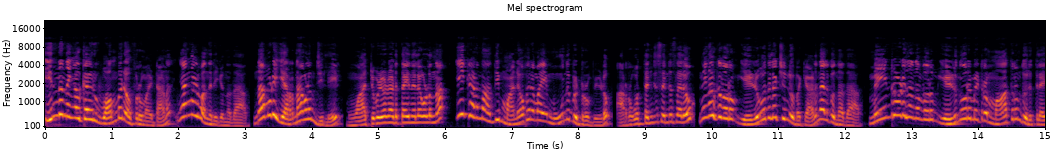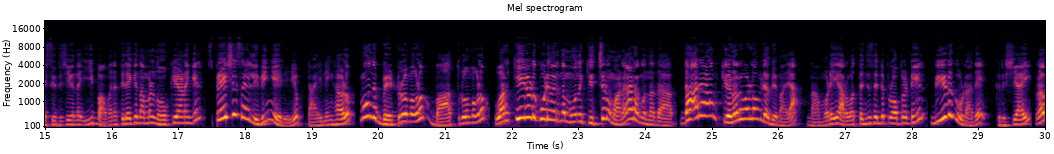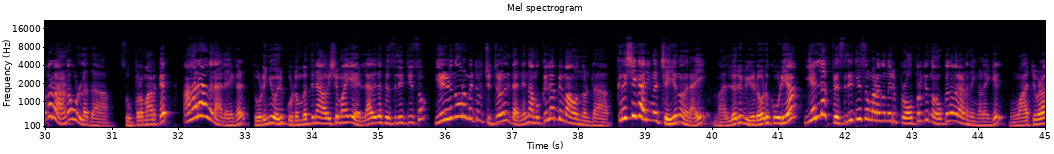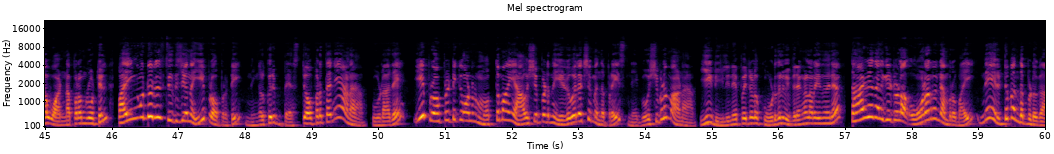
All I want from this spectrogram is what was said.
in നിങ്ങൾക്കായി ഒരു വമ്പൻ ഓഫറുമായിട്ടാണ് ഞങ്ങൾ വന്നിരിക്കുന്നത്. നമ്മുടെ എറണാകുളം ജില്ലയിൽ മൂവാറ്റുപുഴയുടെ അടുത്തായി നിലകൊള്ളുന്ന ഈ കാണുന്ന അതിമനോഹരമായ മൂന്ന് ബെഡ്റൂം വീടും അറുപത്തഞ്ച് സെന്റ് സ്ഥലവും നിങ്ങൾക്ക് വെറും എഴുപത് ലക്ഷം രൂപയ്ക്കാണ് നൽകുന്നത്. മെയിൻ റോഡിൽ നിന്നും വെറും എഴുന്നൂറ് മീറ്റർ മാത്രം ദൂരത്തിലായി സ്ഥിതി ചെയ്യുന്ന ഈ ഭവനത്തിലേക്ക് നമ്മൾ നോക്കുകയാണെങ്കിൽ സ്പേഷ്യസ് ആയ ലിവിംഗ് ഏരിയയും ഡൈനിങ് ഹാളും മൂന്ന് ബെഡ്റൂമുകളും ബാത്റൂമുകളും വർക്ക് ഏരിയയോട് കൂടി വരുന്ന മൂന്ന് കിച്ചണുമാണ് അടങ്ങുന്നത്. ധാരാളം വെള്ളവും ലഭ്യമായ നമ്മുടെ ഈ അറുപത്തഞ്ച് സെന്റ് പ്രോപ്പർട്ടിയിൽ വീട് കൂടാതെ കൃഷിയായി റബ്ബറാണ് ഉള്ളത്. സൂപ്പർ മാർക്കറ്റ് ആരാധനാലയങ്ങൾ തുടങ്ങിയ ഒരു കുടുംബത്തിന് ആവശ്യമായ എല്ലാവിധ ഫെസിലിറ്റീസും എഴുന്നൂറ് മീറ്റർ ചുറ്റളവിൽ തന്നെ നമുക്ക് ലഭ്യമാവുന്നുണ്ട്. കൃഷി കാര്യങ്ങൾ ചെയ്യുന്നതിനായി നല്ലൊരു വീടോട് കൂടിയ എല്ലാ ഫെസിലിറ്റീസും അടങ്ങുന്ന ഒരു പ്രോപ്പർട്ടി നോക്കുന്നവരാണ് നിങ്ങളെങ്കിൽ മൂവാറ്റുപുഴ വണ്ണപ്പുറം റൂട്ടിൽ പൈങ്ങോട്ടൂരിൽ സ്ഥിതി ചെയ്യുന്ന ഈ പ്രോപ്പർട്ടി നിങ്ങൾക്കൊരു ബെസ്റ്റ് ഓഫർ തന്നെയാണ്. കൂടാതെ ഈ പ്രോപ്പർട്ടിക്ക് ഓണർ മൊത്തമായി ആവശ്യപ്പെടുന്ന എഴുപത് ലക്ഷം എന്ന പ്രൈസ് നെഗോഷ്യബിളുമാണ്. ഈ ഡീലിനെ പറ്റിയുള്ള കൂടുതൽ വിവരങ്ങൾ അറിയുന്നതിന് താഴെ നൽകിയിട്ടുള്ള ഓണറിന്റെ നമ്പറുമായി നേരിട്ട് ബന്ധപ്പെടുക.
